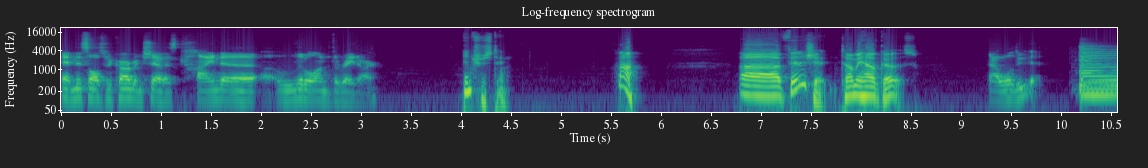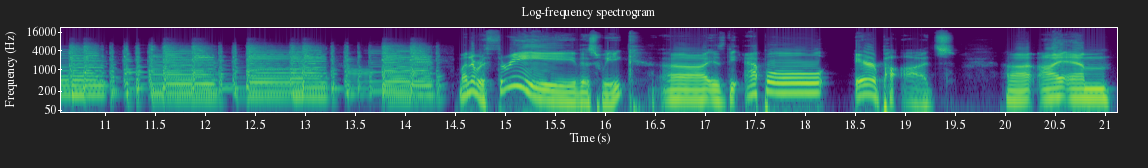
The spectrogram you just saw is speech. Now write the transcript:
and this Altered Carbon show is kind of a little under the radar. Interesting. Huh. Uh, finish it. Tell me how it goes. I will do that. My number three this week uh, is the Apple AirPods. Uh, I am.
